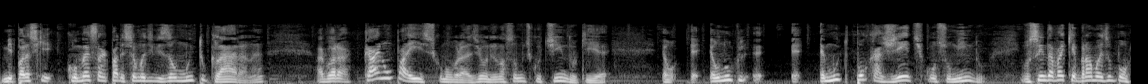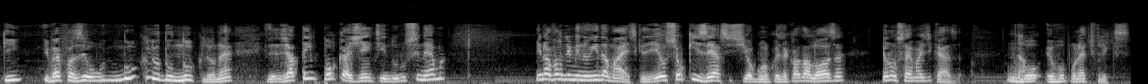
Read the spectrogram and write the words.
Me parece que começa a aparecer uma divisão muito clara, né? Agora, cai num país como o Brasil, onde nós estamos discutindo que é, é, é, é um núcleo. É, é, é, muito pouca gente consumindo, você ainda vai quebrar mais um pouquinho e vai fazer o núcleo do núcleo, né? Dizer, já tem pouca gente indo no cinema e nós vamos diminuir ainda mais. Quer dizer, eu, se eu quiser assistir alguma coisa caudalosa, eu não saio mais de casa. Eu vou, eu vou pro Netflix.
